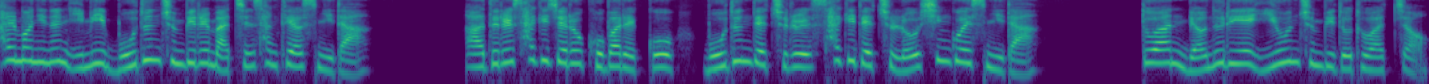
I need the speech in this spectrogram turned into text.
할머니는 이미 모든 준비를 마친 상태였습니다. 아들을 사기죄로 고발했고 모든 대출을 사기 대출로 신고했습니다. 또한 며느리의 이혼 준비도 도왔죠.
